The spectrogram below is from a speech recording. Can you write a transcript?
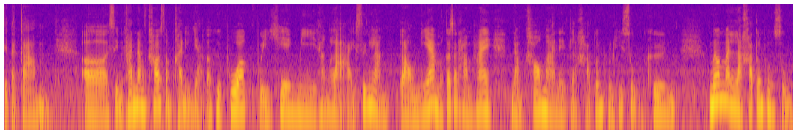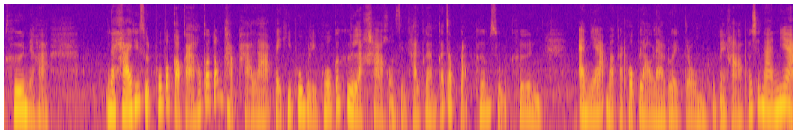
ษตรกรรม สินค้านำเข้าสำคัญอีกอย่างก็คือพวกปุ๋ยเคมีทั้งหลาย ซึ่งหลังเหล่านี้มันก็จะทำให้นำเข้ามาในราคาต้นทุนที่สูงขึ้น เมื่อมันราคาต้นทุนสูงขึ้นเนี่ยค่ะในท้ายที่สุดผู้ประกอบการเขาก็ต้องผลักภาระไปที่ผู้บริโภคก็คือราคาของสินค้าและบริการก็จะปรับเพิ่มสูงขึ้น อันนี้มากระทบเราแล้วโดยตรงถูกไหมคะ เพราะฉะนั้นเนี่ย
